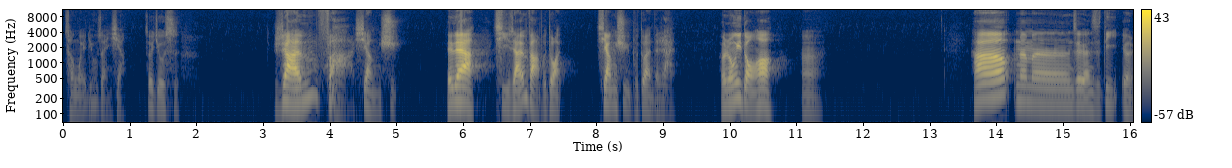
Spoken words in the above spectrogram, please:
成为流转相，这就是。染法相续，对不对啊？起染法不断，相续不断的染，很容易懂哈。嗯，好，那么这个是第二，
